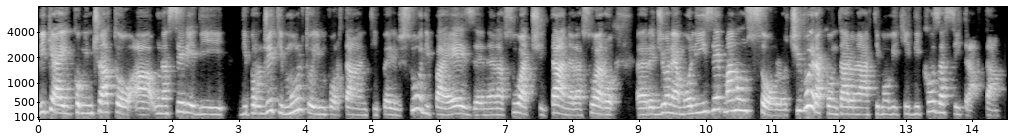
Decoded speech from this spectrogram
Vi che hai cominciato a una serie di di progetti molto importanti per il suo di paese, nella sua città, nella sua eh, regione Amolise, ma non solo. Ci vuoi raccontare un attimo, Vicky, di cosa si tratta?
